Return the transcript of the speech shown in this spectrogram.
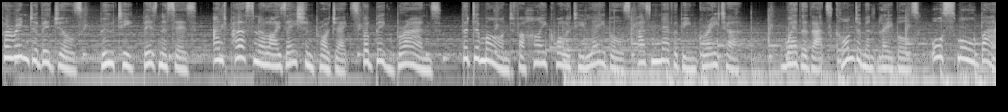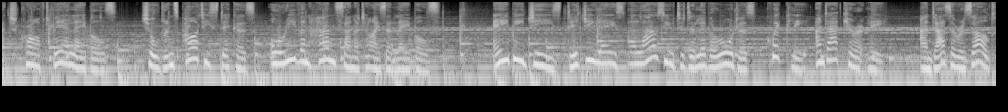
For individuals, boutique businesses, and personalisation projects for big brands, the demand for high quality labels has never been greater. Whether that's condiment labels or small batch craft beer labels, children's party stickers, or even hand sanitizer labels. ABG's DigiLase allows you to deliver orders quickly and accurately. And as a result,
